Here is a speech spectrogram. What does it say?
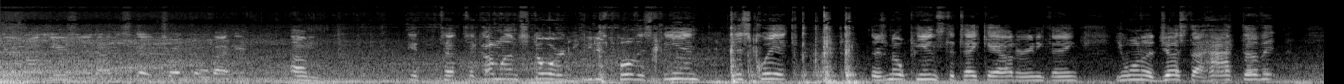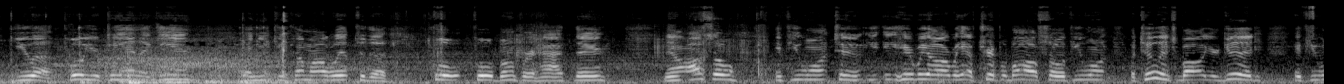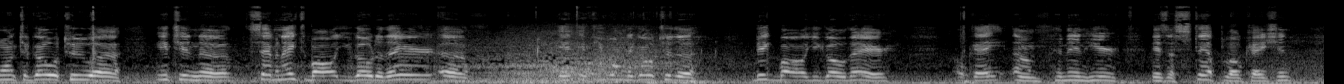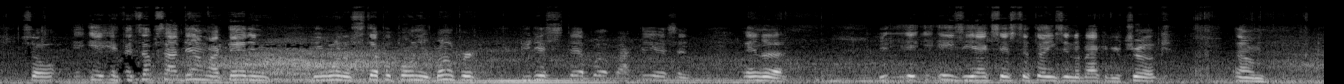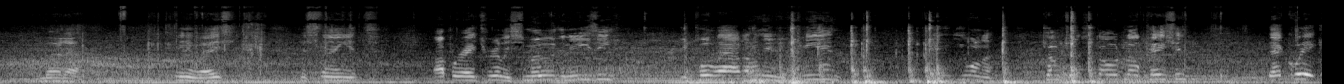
It. I just got a truck going here. Um, if to, to come unstored, you just pull this pin this quick. There's no pins to take out or anything. You want to adjust the height of it. You uh, pull your pin again, and you can come all the way up to the full full bumper height there. Now also, if you want to, here we are, we have triple balls. So if you want a two inch ball, you're good. If you want to go to uh, inch and uh, seven eighths ball, you go to there. Uh, if you want to go to the big ball, you go there. Okay, um, and then here is a step location. So if it's upside down like that and you want to step up on your bumper, you just step up like this and, and uh, easy access to things in the back of your truck. Um, but uh, anyways, this thing, it operates really smooth and easy. You pull out on your pin, and you want to come to a stowed location that quick.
